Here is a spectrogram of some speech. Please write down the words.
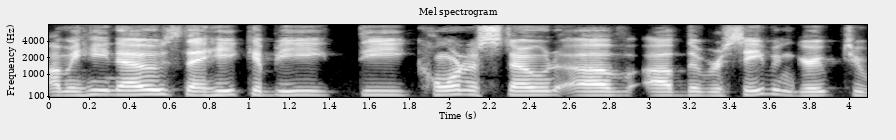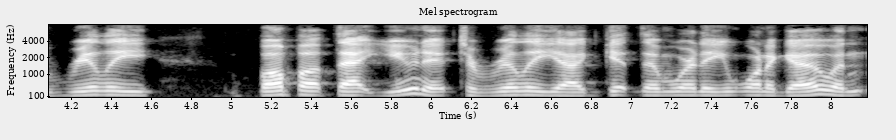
I mean, he knows that he could be the cornerstone of of the receiving group to really bump up that unit to really uh, get them where they want to go. And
